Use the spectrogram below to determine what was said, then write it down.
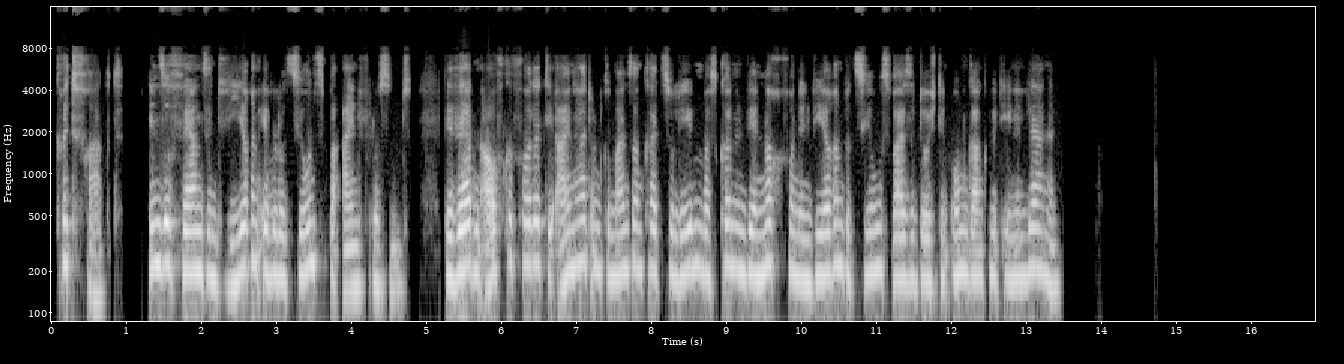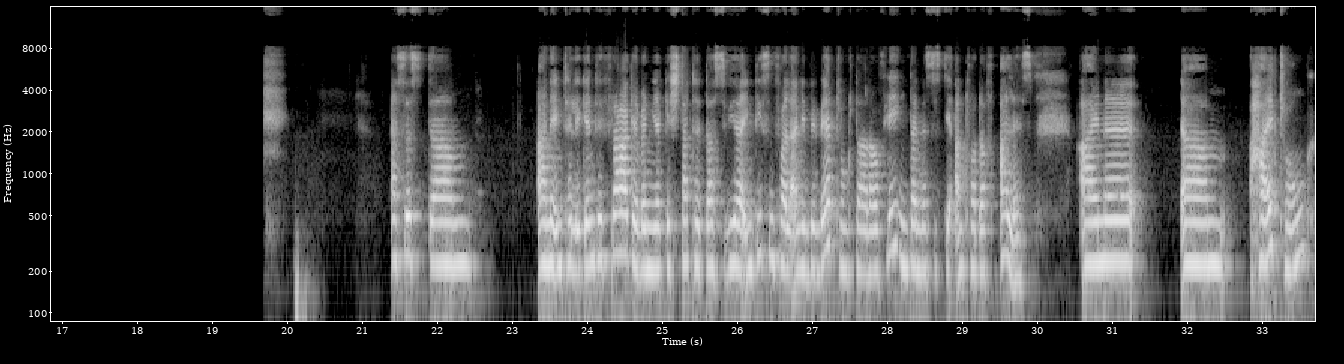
Grit fragt, insofern sind Viren evolutionsbeeinflussend. Wir werden aufgefordert, die Einheit und Gemeinsamkeit zu leben. Was können wir noch von den Viren bzw. durch den Umgang mit ihnen lernen? Es ist ähm, eine intelligente Frage, wenn ihr gestattet, dass wir in diesem Fall eine Bewertung darauf legen, denn es ist die Antwort auf alles. Eine ähm, Haltung,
